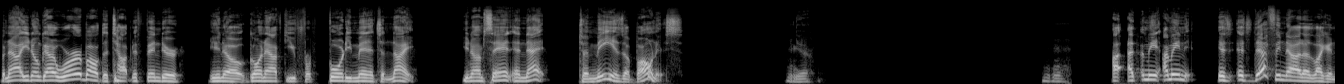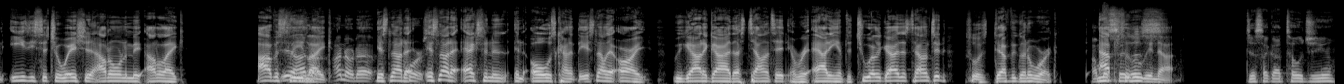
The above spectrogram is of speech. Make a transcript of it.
but now you don't got to worry about the top defender you know, going after you for 40 minutes a night. You know what I'm saying? And that to me is a bonus. Yeah. Mm. I, I mean, I mean, it's it's definitely not a, like an easy situation. I don't want to make. I don't like. Obviously, yeah, I know, like I know that it's not a it's not an X and an O's kind of thing. It's not like all right, we got a guy that's talented and we're adding him to two other guys that's talented, so it's definitely going to work. Absolutely this, not. Just like I told you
